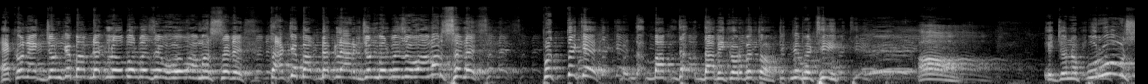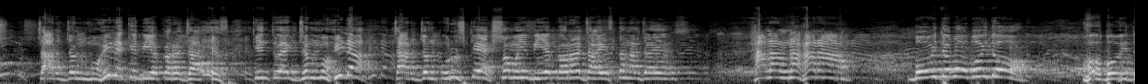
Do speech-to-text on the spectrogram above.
এখন একজনকে বাপ ডাকলে ও বলবে যে ও আমার ছেলে। তাকে বাপ ডাকলে আরেকজন বলবে যে ও আমার ছেলে। প্রত্যেকে বাপ দাবি করবে তো, ঠিক না ভাই? ঠিক। এই জন্য পুরুষ চারজন মহিলাকে বিয়ে করা জায়েজ, কিন্তু একজন মহিলা চারজন পুরুষকে এক একসময় বিয়ে করা জায়েজ না না জায়েজ? হালাল না হারাম? বৈধ না অবৈধ? অবৈধ।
